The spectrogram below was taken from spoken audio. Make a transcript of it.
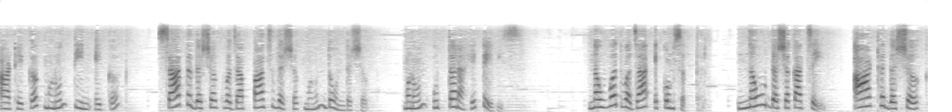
आठ एकक म्हणून तीन एकक. सात दशक वजा पाच दशक म्हणून दोन दशक. म्हणून उत्तर आहे तेवीस. नव्वद वजा एकोणसत्तर. नऊ दशकाचे आठ दशक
